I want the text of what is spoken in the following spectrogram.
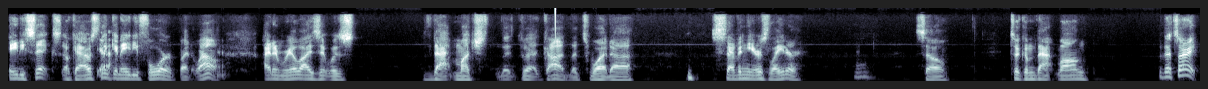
86. Okay. I was Yeah. thinking 84, but wow. Yeah. I didn't realize it was that much. God, that's what, uh, seven years later. Yeah. So took him that long, but that's all right.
